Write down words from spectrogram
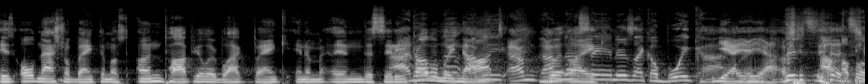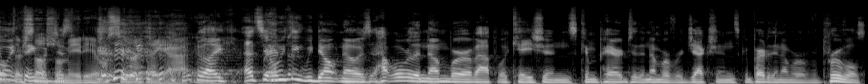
is Old National Bank the most unpopular black bank in Am- in the city? I Probably know. not. I mean, I'm, I'm not like, saying there's like a boycott. Yeah, yeah, yeah. I'll, I'll That's the pull up their social just- media. We'll see what they got. like that's the only thing we don't know is how, what were the number of applications compared to the number of rejections compared to the number of approvals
